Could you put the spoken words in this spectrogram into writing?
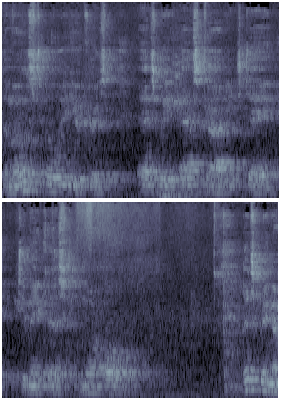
the most holy Eucharist, as we ask God each day to make us more whole. Let's bring our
